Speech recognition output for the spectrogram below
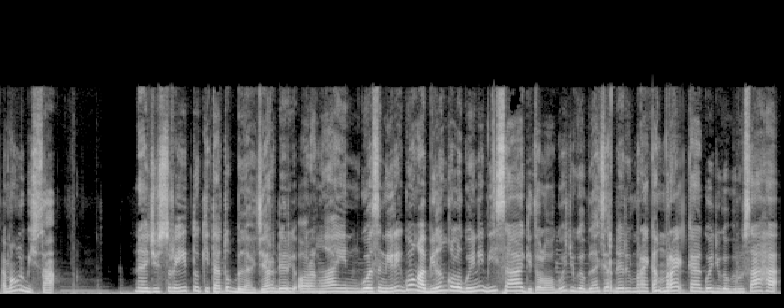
Emang lu bisa? Nah justru itu kita tuh belajar dari orang lain Gue sendiri gue gak bilang kalau gue ini bisa gitu loh Gue juga belajar dari mereka-mereka Gue juga berusaha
